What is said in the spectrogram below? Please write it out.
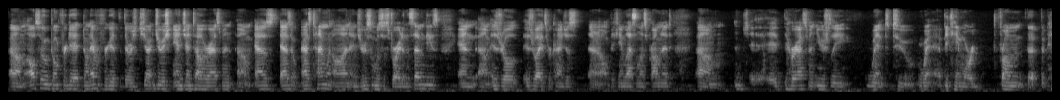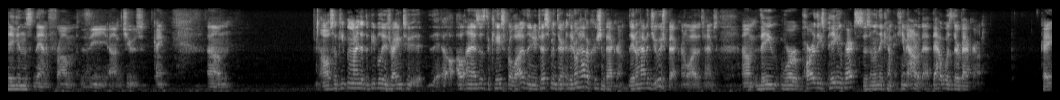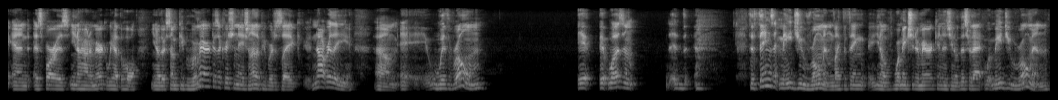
Um, also, don't forget, don't ever forget that there was Jewish and Gentile harassment um, as as as time went on, and Jerusalem was destroyed in the 70s, and um, Israel Israelites were kind of just I don't know became less and less prominent. Um, it, harassment usually went to went became more from the the pagans than from the um, Jews. Okay. Um, also, keep in mind that the people he's writing to, uh, as is the case for a lot of the New Testament, they don't have a Christian background. They don't have a Jewish background a lot of the times. Um, they were part of these pagan practices, and then they came, came out of that. That was their background. Okay, and as far as, you know, how in America we have the whole, you know, there's some people who America's a Christian nation, other people are just like, not really. Um, it, with Rome, it, it wasn't... It, the things that made you Roman, like the thing, you know, what makes you an American is, you know, this or that. What made you Roman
